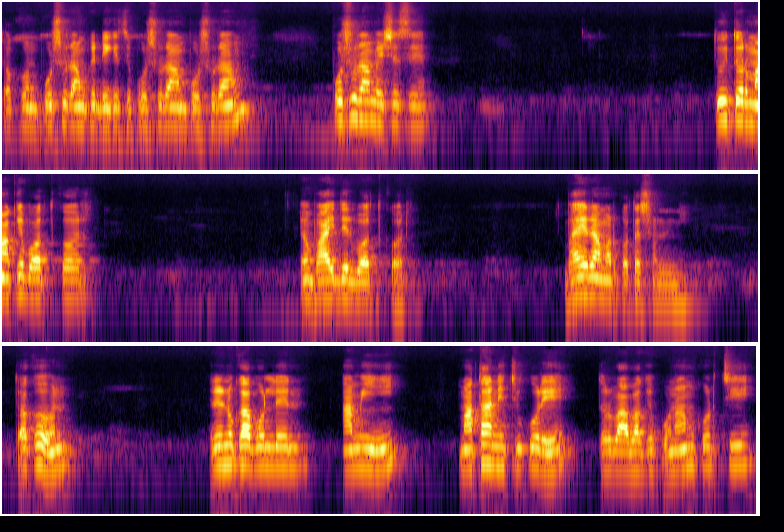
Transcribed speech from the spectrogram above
তখন পরশুরামকে ডেকেছে, পরশুরাম পরশুরাম পরশুরাম এসেছে। তুই তোর মাকে বধ কর এবং ভাইদের বধ কর। ভাইয়েরা আমার কথা শোনেনি। তখন রেণুকা বললেন, আমি মাথা নিচু করে তোর বাবাকে প্রণাম করছি।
